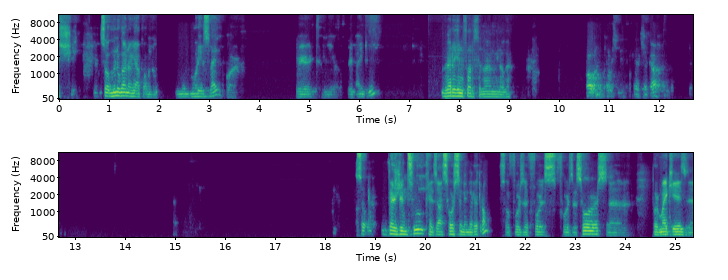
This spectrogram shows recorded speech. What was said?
እሺ ሶ ምኑ ጋር ነው ያቆም ነው ሞዴልስ ላይ or where can you remind me ቨርዥን ሶርስ ምናምን የሚለው ጋር oh there's a gap so version 2 ከዛ ሶርስ ነው የመረጥነው so for the force for the source uh, for my case the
